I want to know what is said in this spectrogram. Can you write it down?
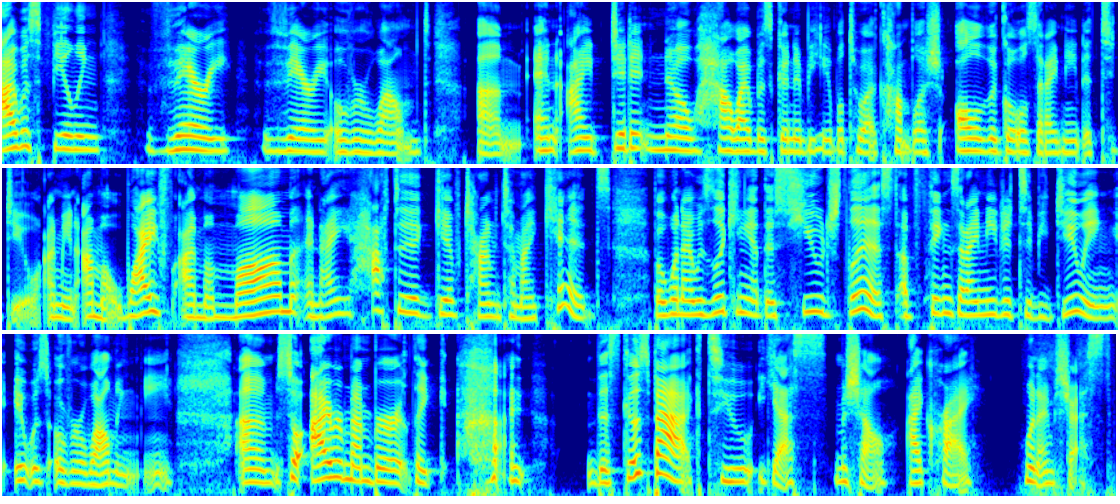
I was feeling very, very overwhelmed. Um, and I didn't know how I was going to be able to accomplish all of the goals that I needed to do. I mean, I'm a wife, I'm a mom, and I have to give time to my kids. But when I was looking at this huge list of things that I needed to be doing, it was overwhelming me. Um, so I remember, like, I, this goes back to yes, Michelle, I cry when I'm stressed.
